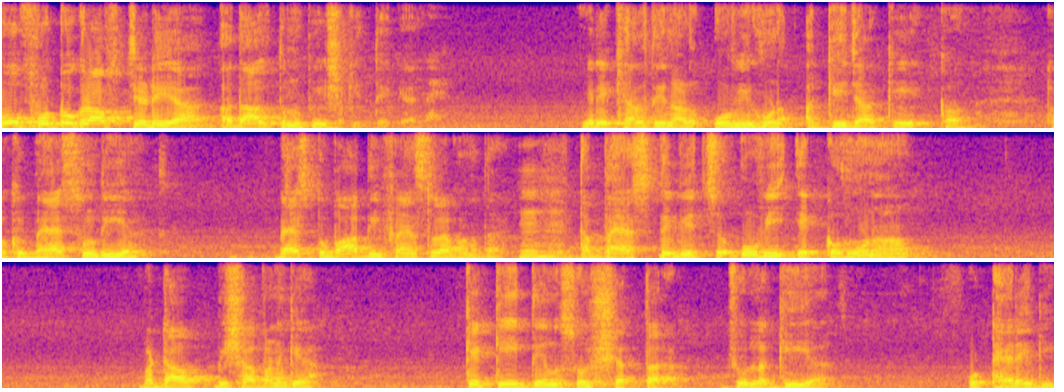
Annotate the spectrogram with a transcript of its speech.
ਉਹ ਫੋਟੋਗ੍ਰਾਫ ਜਿਹੜੇ ਆ ਅਦਾਲਤ ਨੂੰ ਪੇਸ਼ ਕੀਤੇ ਗਏ ਨੇ। ਮੇਰੇ ਖਿਆਲ ਦੇ ਨਾਲ ਉਹ ਵੀ ਹੁਣ ਅੱਗੇ ਜਾ ਕੇ ਕ- ਕਿਉਂਕਿ ਬਹਿਸ ਹੁੰਦੀ ਆ। ਬਹਿਸ ਤੋਂ ਬਾਅਦ ਹੀ ਫੈਸਲਾ ਬਣਦਾ। ਤਾਂ ਬਹਿਸ ਦੇ ਵਿੱਚ ਉਹ ਵੀ ਇੱਕ ਹੁਣ ਵੱਡਾ ਵਿਸ਼ਾ ਬਣ ਗਿਆ ਕਿ ਕੀ 376 ਜੋ ਲੱਗੀ ਆ ਉਹ ਠਹਿਰੇਗੀ।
